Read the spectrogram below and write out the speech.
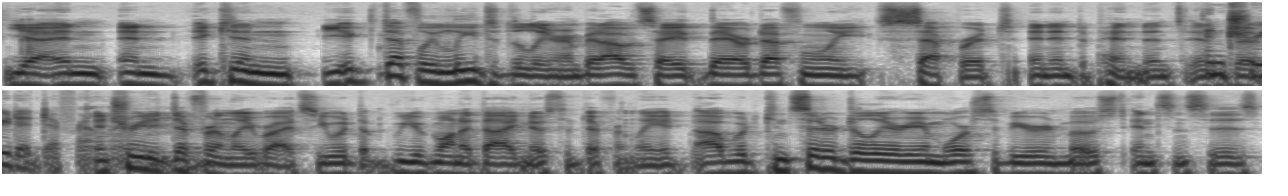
Yeah, and and it can it definitely lead to delirium, but I would say they are definitely separate and independent in And treated differently. And treated differently, right? So you would you would want to diagnose them differently. I would consider delirium more severe in most instances.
